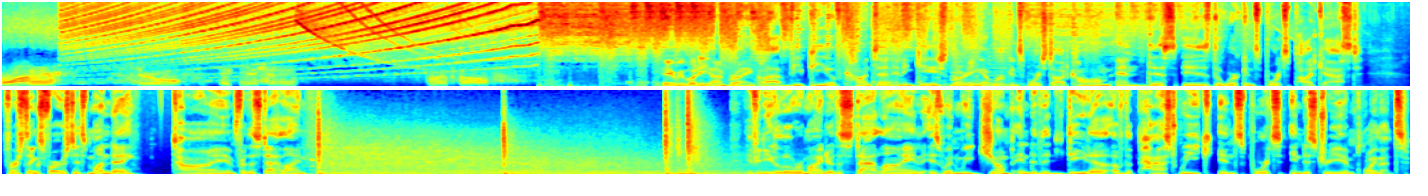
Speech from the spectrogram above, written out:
one, zero, ignition, liftoff. Hey, everybody, I'm Brian Clapp, VP of Content and Engaged Learning at workinsports.com, and this is the Work in Sports Podcast. First things first, it's Monday. Time for the stat line. If you need a little reminder, the stat line is when we jump into the data of the past week in sports industry employment.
